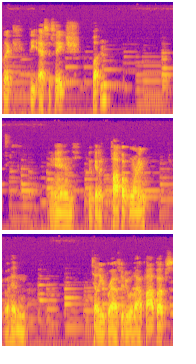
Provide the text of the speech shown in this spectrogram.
click the SSH button and you'll get a pop-up warning. Go ahead and tell your browser to allow pop-ups.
